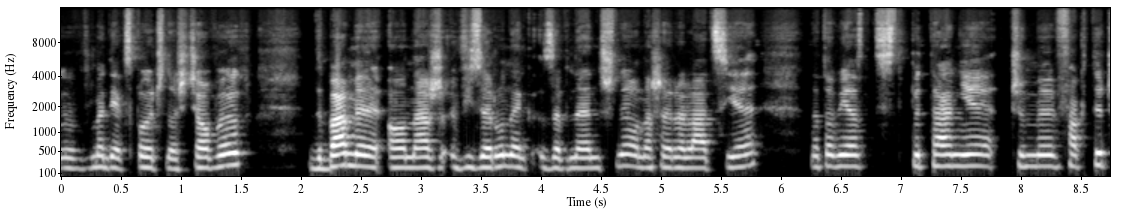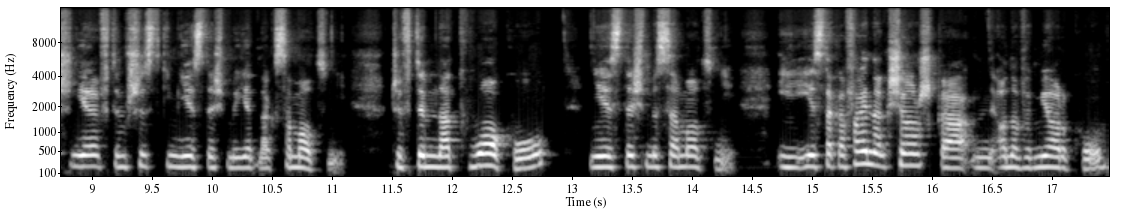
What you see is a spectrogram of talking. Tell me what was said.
w mediach społecznościowych dbamy o nasz wizerunek zewnętrzny, o nasze relacje. Natomiast pytanie, czy my faktycznie w tym wszystkim nie jesteśmy jednak samotni? Czy w tym natłoku nie jesteśmy samotni? I jest taka fajna książka o Nowym Jorku,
